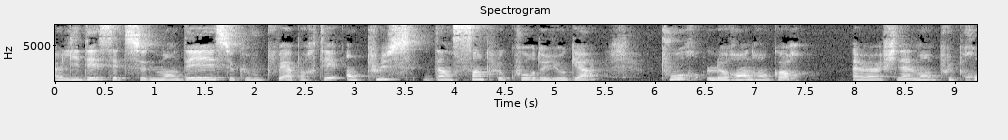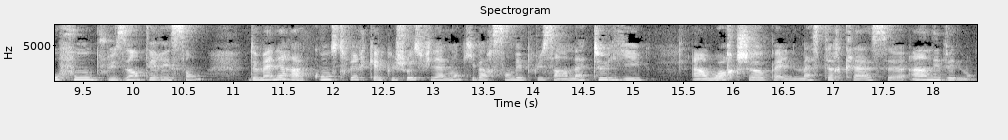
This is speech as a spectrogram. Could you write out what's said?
euh, l'idée, c'est de se demander ce que vous pouvez apporter en plus d'un simple cours de yoga pour le rendre encore euh, finalement plus profond, plus intéressant, de manière à construire quelque chose finalement qui va ressembler plus à un atelier, un workshop, à une masterclass, à un événement.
